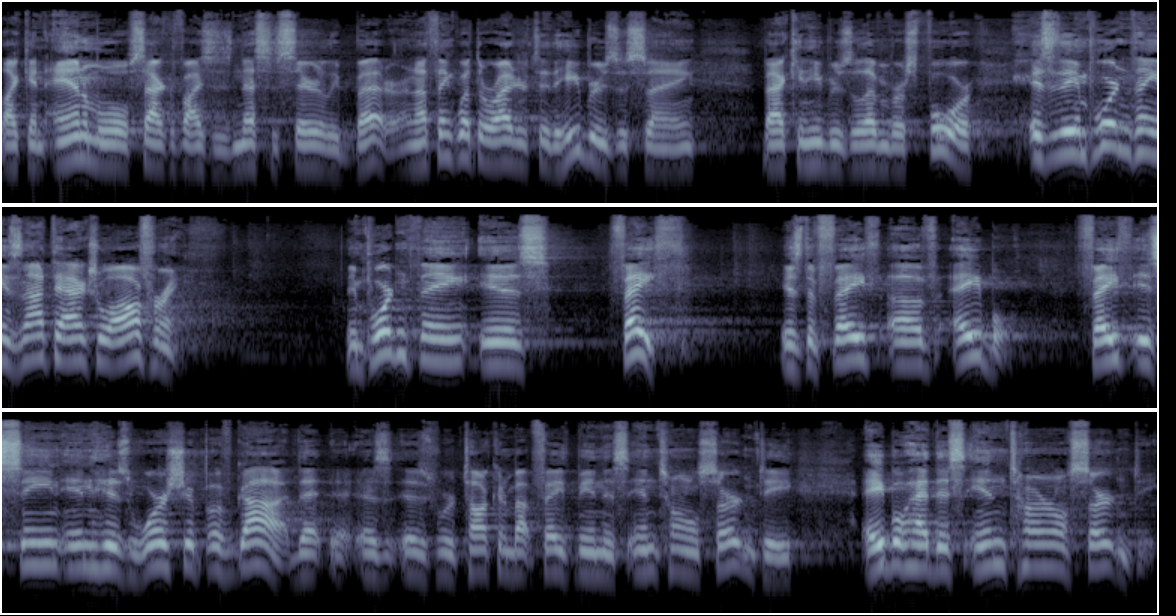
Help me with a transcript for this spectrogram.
like an animal sacrifice is necessarily better. And I think what the writer to the Hebrews is saying back in Hebrews 11 verse 4 is the important thing is not the actual offering. The important thing is faith. Is the faith of Abel. Faith is seen in his worship of God. That as, as we're talking about faith being this internal certainty, Abel had this internal certainty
